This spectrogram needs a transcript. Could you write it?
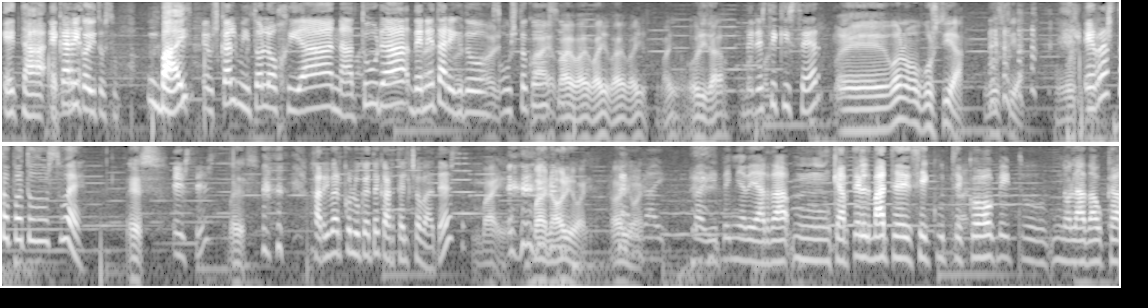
eta... Ekarriko dituzu. Bai, Euskal mitologia, natura, denetarik du. bai. Gustoko Bai, duzu? bai, bai, bai, bai, bai, bai, hori da. Bereziki zer? Eh, bueno, guztia, guztia. guztia. Erraz topatu duzue? Ez, Ez, ez. ez, Jarri beharko lukete karteltxo bat, ez? bai, bueno, hori bai, hori bai. bai, bai, peina behar da, mm, kartel bat eh, zeikutzeko, beitu nola dauka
